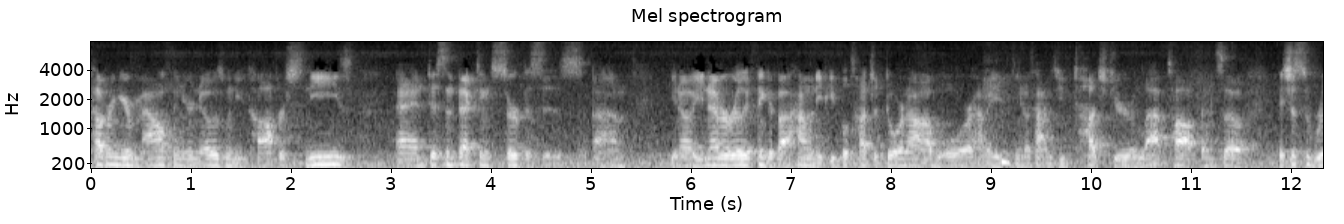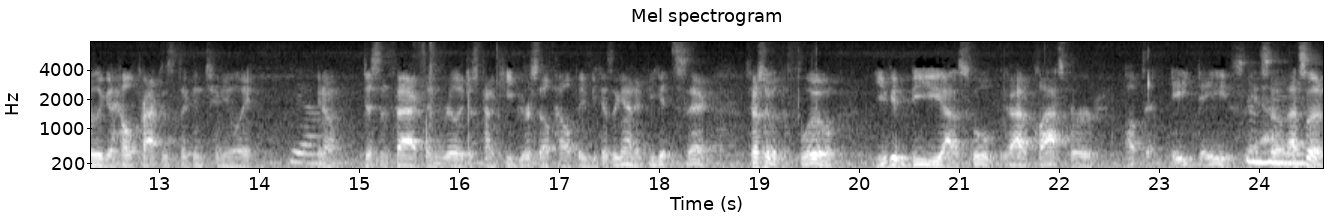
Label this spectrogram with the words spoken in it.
covering your mouth and your nose when you cough or sneeze, and disinfecting surfaces. Um, you know, you never really think about how many people touch a doorknob or how many you know times you've touched your laptop, and so it's just a really good health practice to continually, Yeah. you know, disinfect and really just kind of keep yourself healthy. Because again, if you get sick, especially with the flu, you could be out of school, out of class for up to eight days, and so that's a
